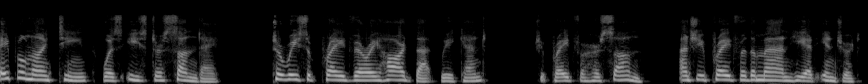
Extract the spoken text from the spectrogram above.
April 19th was Easter Sunday. Teresa prayed very hard that weekend. She prayed for her son, and she prayed for the man he had injured.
